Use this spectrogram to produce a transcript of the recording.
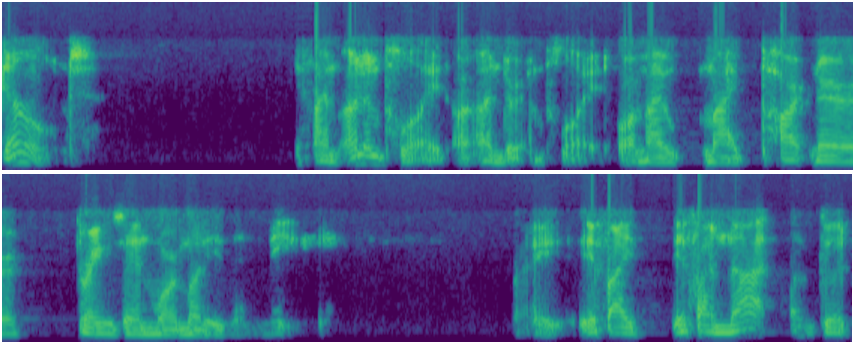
don't, if I'm unemployed or underemployed, or my, my partner brings in more money than me, right? If I if I'm not a good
